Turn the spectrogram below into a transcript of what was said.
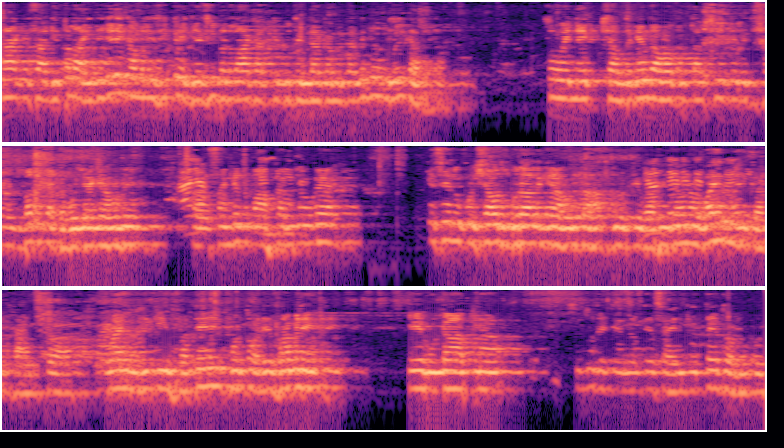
ਨਾ ਕਿ ਸਾਡੀ ਭਲਾਈ ਦੇ ਜਿਹੜੇ ਕੰਮ ਲਈ ਅਸੀਂ ਭੇਜੇ ਸੀ ਬਦਲਾ ਕਰਕੇ ਕੋਈ ਚੰਗਾ ਕੰਮ ਕਰਨਗੇ, ਉਹ ਨਹੀਂ ਕਰਦੇ ਸੋ ਇਹਨੇ ਸ਼ਬਦ ਕਹਿੰਦਾ ਵਾ ਕੋਈ ਤਲਖੀ ਦੇ ਵਿੱਚ ਸ਼ਬਦ ਵੱਧ ਘੱਟ ਬੋਲਿਆ ਗਿਆ ਹੋਵੇ, ਤਾਂ ਸੰਗਤ ਮਾਫ ਕਰਨਯੋਗ ਹੈ। ਕਿਸੇ ਨੂੰ ਕੋਈ ਸ਼ਬਦ ਬੁਰਾ ਲੱਗਿਆ ਹੋਵੇ ਤਾਂ ਹੱਥ ਜੋੜ ਕੇ ਵਾਪਸ ਚਾਹੁੰਦਾ ਵਾਹਿਗੁਰੂ ਜੀ ਕਾ ਖਾਲਸਾ। ਵਾਹਿਗੁਰੂ ਜੀ ਕੀ ਫਤਿਹ। ਹੁਣ ਤੁਹਾਡੇ ਸਾਹਮਣੇ ਇਹ ਮੁੰਡਾ ਆਪਣਾ ਸਿੱਧੂ ਦੇ ਚੈਨਲ ਤੇ ਸਾਈਨ ਕੀਤਾ ਹੈ ਤੁਹਾਨੂੰ ਕੋਈ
